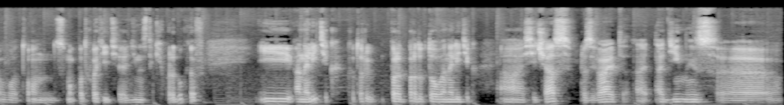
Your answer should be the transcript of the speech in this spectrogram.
Вот, он смог подхватить один из таких продуктов. И аналитик, который продуктовый аналитик, сейчас развивает один из э,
